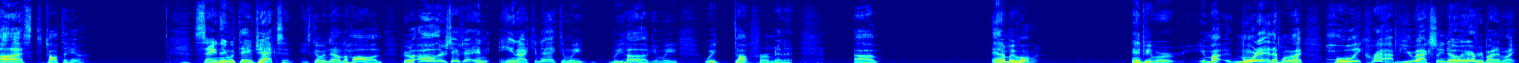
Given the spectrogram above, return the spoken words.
us to talk to him? Same thing with Dave Jackson. He's going down the hall, and people are like, "Oh, there's Dave Jackson," and he and I connect, and we we hug and we we talk for a minute, um, and I move on. And people are in my morning at that point were like, "Holy crap! You actually know everybody." I'm like,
